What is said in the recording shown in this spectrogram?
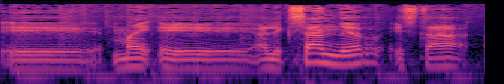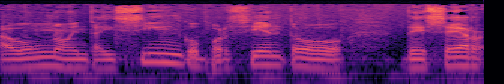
eh, eh, Alexander está a un 95% de ser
